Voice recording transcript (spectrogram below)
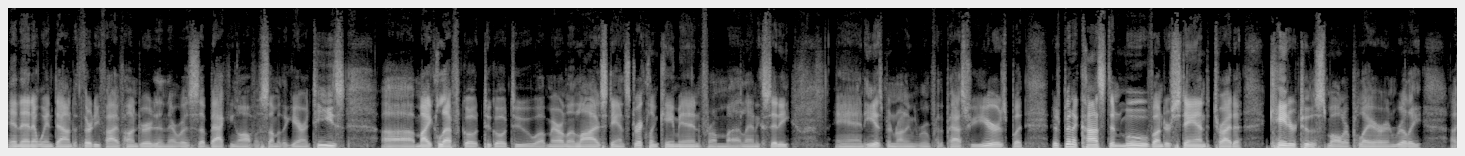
and then it went down to 3,500, and there was a backing off of some of the guarantees. Uh, Mike left go to go to uh, Maryland Live. Stan Strickland came in from uh, Atlantic City, and he has been running the room for the past few years. But there's been a constant move under Stan to try to cater to the smaller player and really uh,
